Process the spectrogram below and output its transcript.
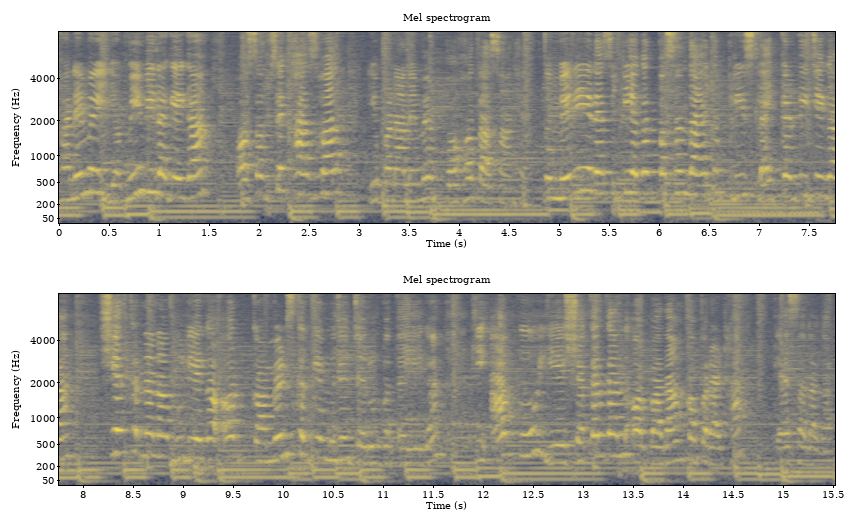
खाने में यम्मी भी लगेगा और सबसे खास बात, ये बनाने में बहुत आसान है। तो मेरी ये रेसिपी अगर पसंद आए तो प्लीज़ लाइक कर दीजिएगा शेयर करना ना भूलिएगा और कमेंट्स करके मुझे ज़रूर बताइएगा कि आपको ये शकरकंद और बादाम का पराठा कैसा लगा।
